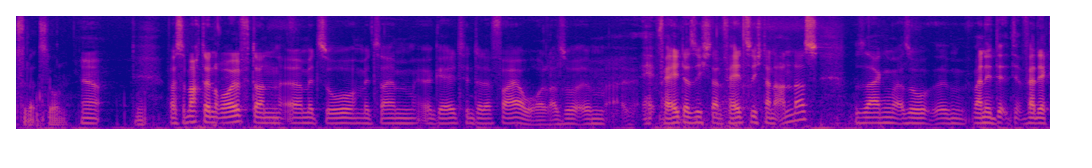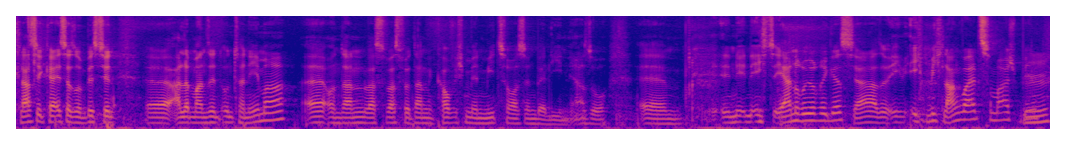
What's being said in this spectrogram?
Konstellation. Ja. Was macht denn Rolf dann äh, mit so mit seinem äh, Geld hinter der Firewall? Also ähm, verhält er sich dann verhält sich dann anders? Sagen also, ähm, meine, der, der, Klassiker ist ja so ein bisschen, äh, alle Mann sind Unternehmer äh, und dann was was wird dann kaufe ich mir ein Mietshaus in Berlin. Ja, so ähm, nichts Ehrenrühriges. Ja, also ich, ich mich langweilt zum Beispiel. Mhm.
